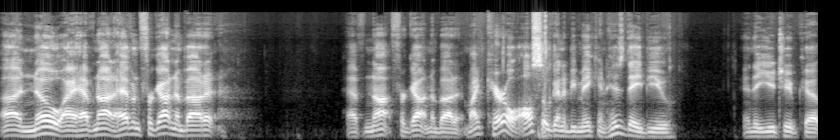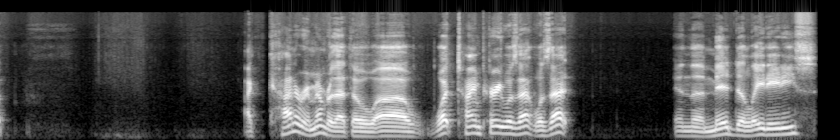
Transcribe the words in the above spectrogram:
Uh no, I have not. I haven't forgotten about it. Have not forgotten about it. Mike Carroll also going to be making his debut in the YouTube Cup. I kind of remember that though. Uh, what time period was that? Was that in the mid to late 80s?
